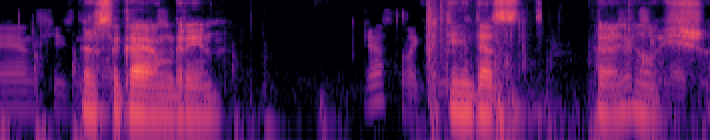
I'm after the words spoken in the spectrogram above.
And he's There's a guy on green. Yeah, like I you- think that's. Uh, That's oh, him, shit.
